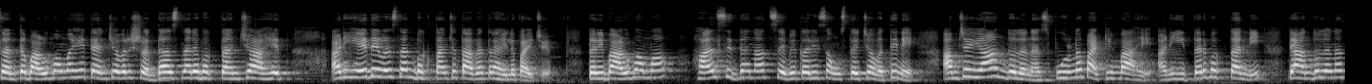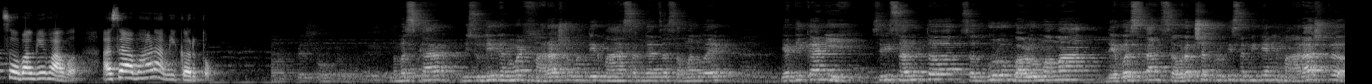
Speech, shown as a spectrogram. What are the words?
संत बाळूमामा हे त्यांच्यावर श्रद्धा असणाऱ्या भक्तांचे आहेत आणि हे देवस्थान भक्तांच्या ताब्यात राहिलं पाहिजे. तरी बाळूमामा हाल सिद्धनाथ सेवेकरी संस्थेच्या वतीने आमच्या या आंदोलनास पूर्ण पाठिंबा आहे आणि इतर भक्तांनी त्या आंदोलनात सहभागी व्हावं असे आभार आम्ही करतो. नमस्कार मी सुनील घनवट महाराष्ट्र मंदिर महासंघाचा समन्वयक. या ठिकाणी श्री संत सद्गुरू बाळूमामा देवस्थान संरक्षक कृती समिती आणि महाराष्ट्र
